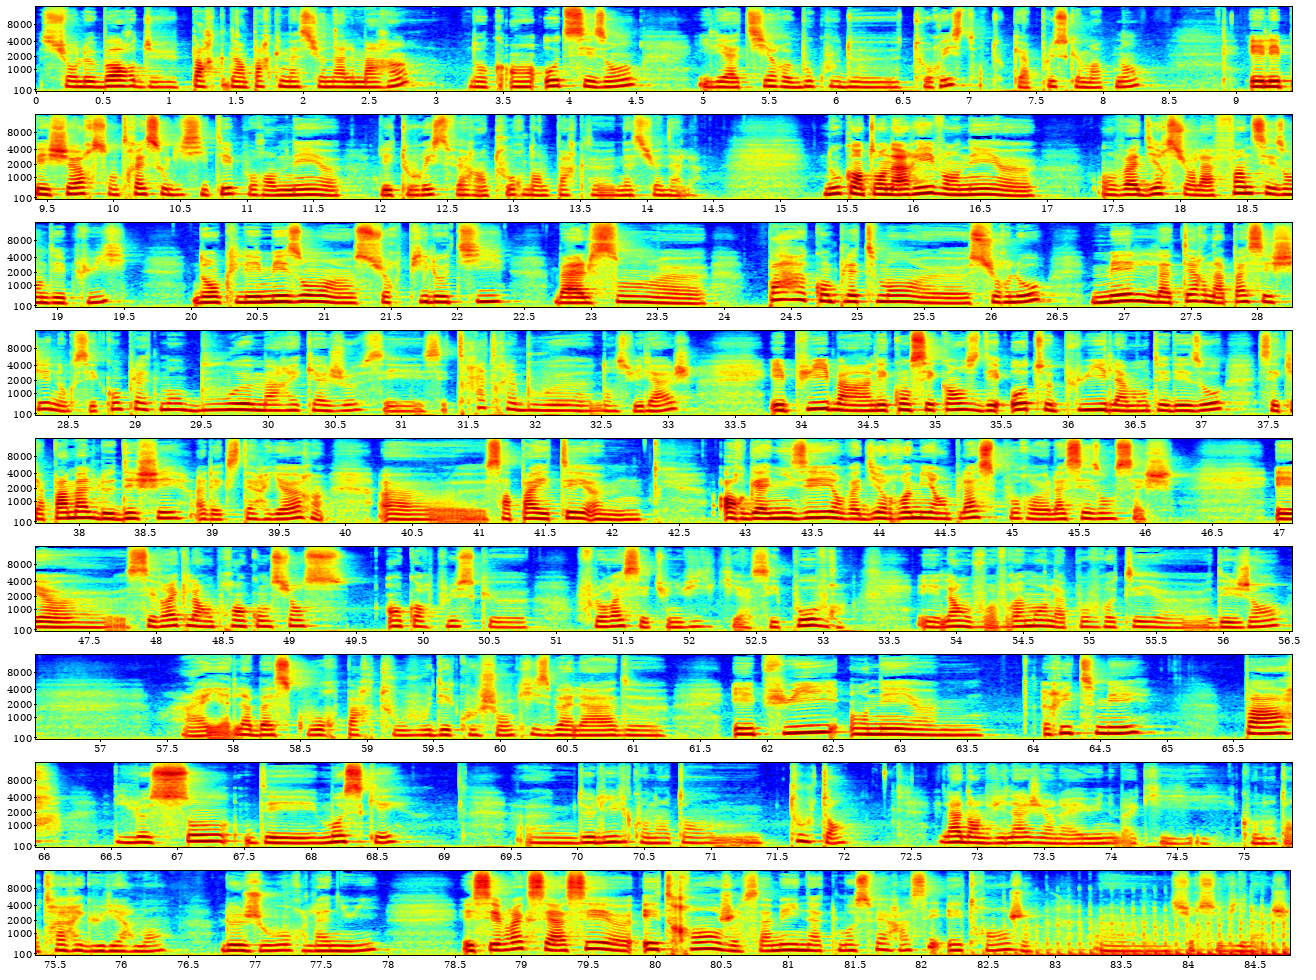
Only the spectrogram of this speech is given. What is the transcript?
sur le bord d'un parc national marin. Donc en haute saison, il y attire beaucoup de touristes, en tout cas plus que maintenant. Et les pêcheurs sont très sollicités pour emmener euh, les touristes faire un tour dans le parc euh, national. Nous, quand on arrive, on est on va dire, sur la fin de saison des pluies. Donc les maisons euh, sur pilotis, bah, elles sont euh, pas complètement euh, sur l'eau, mais la terre n'a pas séché, donc c'est complètement boueux, marécageux, c'est très très boueux dans ce village. Et puis ben, les conséquences des hautes pluies, la montée des eaux, c'est qu'il y a pas mal de déchets à l'extérieur. ça n'a pas été organisé, on va dire, remis en place pour la saison sèche. Et euh, c'est vrai que là, on prend conscience encore plus que Flores est une ville qui est assez pauvre. Et là, on voit vraiment la pauvreté euh, des gens. Il y a de la basse-cour partout, des cochons qui se baladent. Et puis, on est euh, rythmé par le son des mosquées de l'île qu'on entend tout le temps. Là, dans le village, il y en a une bah, qu'on entend très régulièrement, le jour, la nuit. Et c'est vrai que c'est assez euh, étrange, ça met une atmosphère assez étrange euh, sur ce village.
